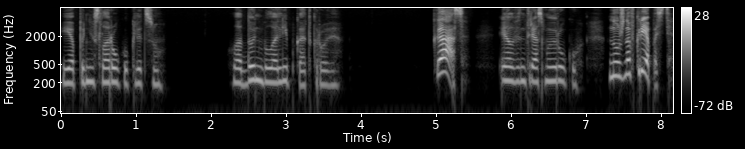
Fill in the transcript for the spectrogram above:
я поднесла руку к лицу. Ладонь была липкой от крови. «Касс!» — Элвин тряс мою руку. «Нужно в крепость!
